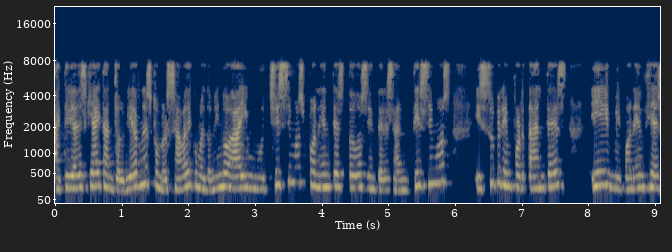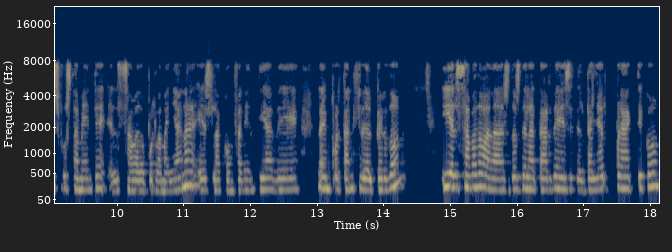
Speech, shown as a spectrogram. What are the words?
actividades que hay, tanto el viernes como el sábado y como el domingo. Hay muchísimos ponentes, todos interesantísimos y súper importantes. Y mi ponencia es justamente el sábado por la mañana, es la conferencia de la importancia del perdón. Y el sábado a las dos de la tarde es el taller práctico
